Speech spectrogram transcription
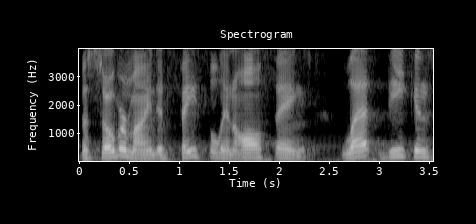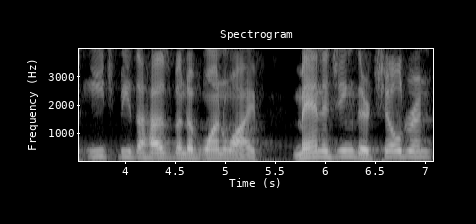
but sober minded, faithful in all things. Let deacons each be the husband of one wife, managing their children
